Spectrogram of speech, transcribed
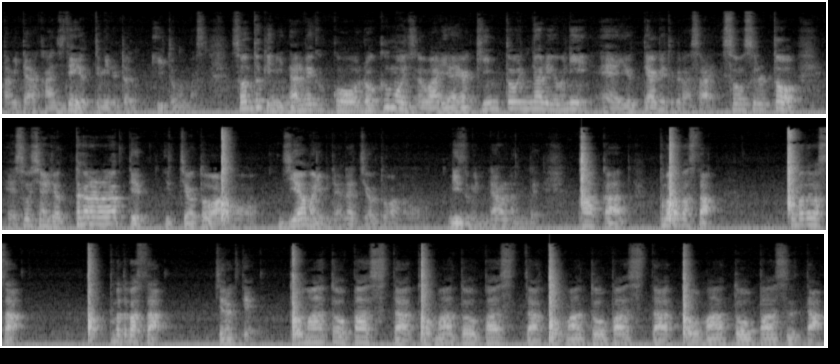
タ」みたいな感じで言ってみるといいと思います。その時になるべくこう6文字の割合が均等になるように、えー、言ってあげてください。そうすると、えー、そうしないと「タカラララ」って言っちゃうとあの字余りみたいになっちゃうとあのリズムにならないので「タカトマトパスタトマトパスタトマトパスタ」じゃなくて「トマトパスタトマトパスタトマトパスタトマトパスタっ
